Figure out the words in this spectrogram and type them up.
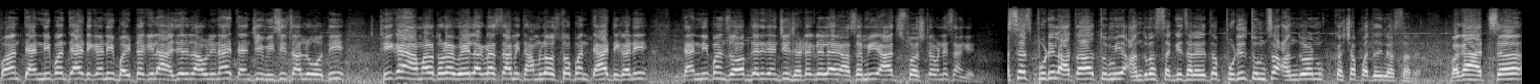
पण त्यांनी पण त्या ठिकाणी बैठकीला हजेरी लावली नाही त्यांची व्ही सी चालू होती. ठीक आहे आम्हाला थोडा वेळ लागला असता आम्ही थांबलो असतो पण त्या ठिकाणी त्यांनी पण जबाबदारी त्यांची झटकलेली आहे असं मी आज स्पष्टपणे सांगेन. तसंच पुढील आता तुम्ही आंदोलन स्थगित झालेलं तर पुढील तुमचं आंदोलन कशा पद्धतीने असणार? आहे बघा आजचं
